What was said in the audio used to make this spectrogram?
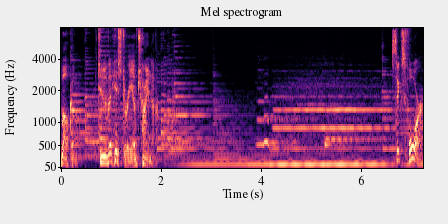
welcome to the History of China. 6 4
